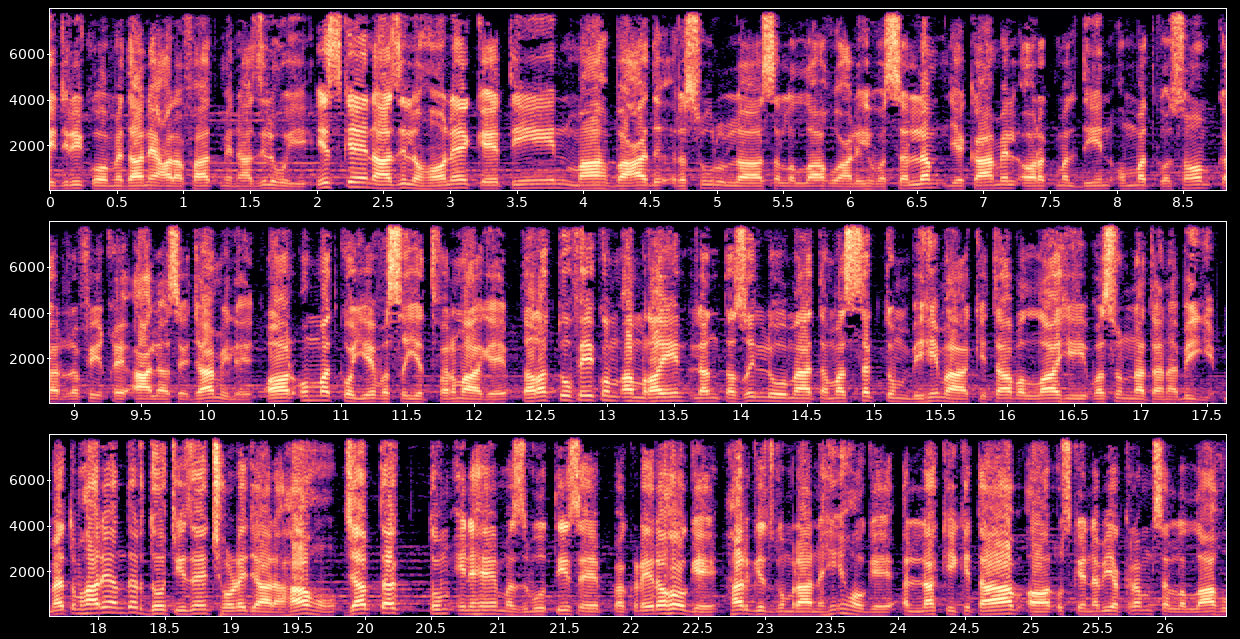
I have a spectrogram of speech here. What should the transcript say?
ہجری کو میدان عرفات میں نازل ہوئی۔ اس کے نازل ہونے کے تین ماہ بعد رسول اللہ صلی اللہ علیہ وسلم، یہ کامل اور اکمل دین امت کو سونپ کر رفیق اعلیٰ سے جا ملے اور امت کو یہ وصیت فرما گئے ترکت فیکم امرین لن تظلوا ما تمسکتم بہما کتاب اللہ و سنت نبی۔ میں تمہارے اندر دو چیزیں چھوڑے جا رہا ہوں، جب تک تم انہیں مضبوطی سے پکڑے رہو گے ہرگز گمراہ نہیں ہوگے۔ اللہ کی کتاب اور اس کے نبی اکرم صلی اللہ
